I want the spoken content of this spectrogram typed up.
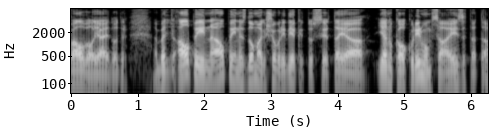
balvu vēl jāiedod. Ir. Bet Alpīna, Alpīna, es domāju, ka šobrīd iekritusi ir tajā, ja nu kaut kur ir mums aiza, tad tā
